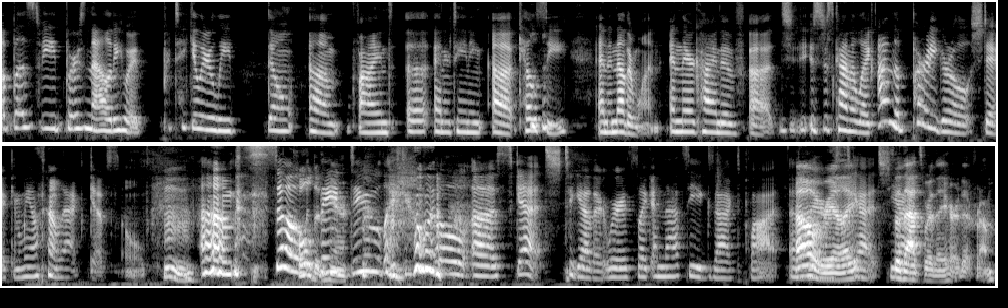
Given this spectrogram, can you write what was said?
a BuzzFeed personality who I particularly don't um, find uh, entertaining, uh, Kelsey, and another one. And they're kind of, uh, it's just kind of like, I'm the party girl shtick, and we all know that gets old. Hmm. Um, so they here. do like a little uh, sketch together where it's like, and that's the exact plot. Of Oh, their really? Sketch. So yeah. that's where they heard it from.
